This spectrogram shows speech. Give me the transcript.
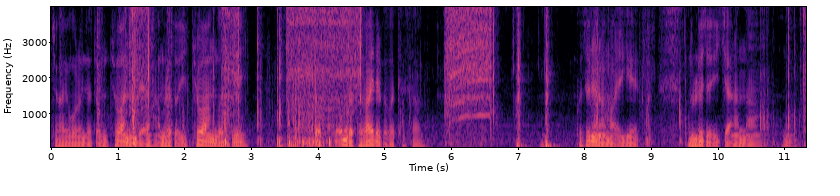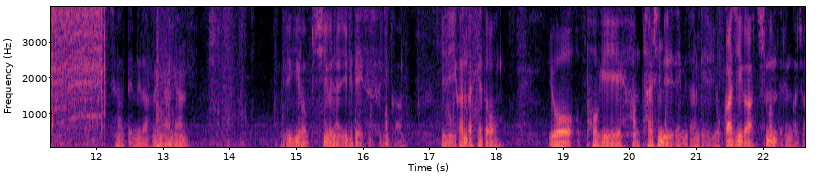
제가 이거를 이제 좀 좋았는데 아무래도 이 좋아한 것이 좀, 조금 더 들어가야 될 것 같아서 그전에는 아마 이게 눌려져 있지 않았나 뭐 생각됩니다. 왜냐하면 이게 없이 그냥 일이 돼 있었으니까 일이 간다 해도 요 폭이 한 80mm 됩니다. 그러니까 요까지가 침범되는 거죠.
